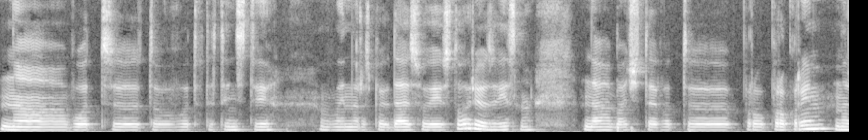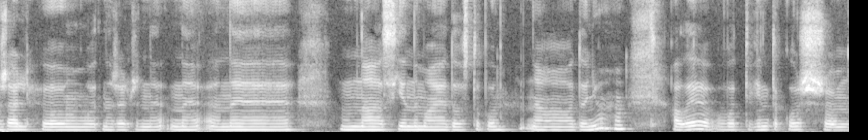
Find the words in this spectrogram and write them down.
на, от, е, то от в дитинстві він розповідає свою історію, звісно. Да, бачите, от, е, про, про Крим, на жаль, е, от, на жаль, не, не, не, у нас є, немає доступу а, до нього, але от він також, е,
